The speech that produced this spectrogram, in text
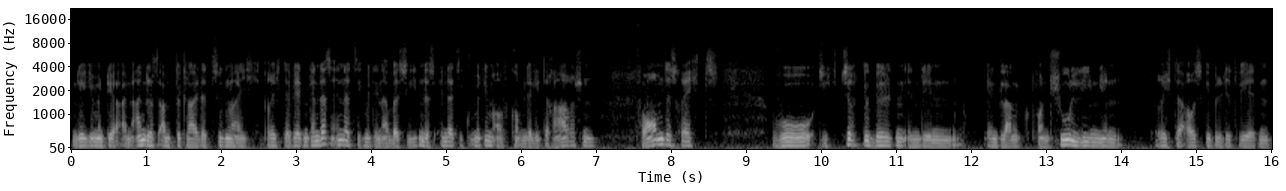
in der jemand, der ein anderes Amt bekleidet, zugleich Richter werden kann. Das ändert sich mit den Abbasiden, das ändert sich mit dem Aufkommen der literarischen Form des Rechts, wo sich Zirkel bilden, in denen entlang von Schullinien Richter ausgebildet werden,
